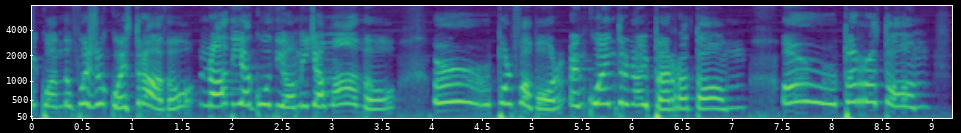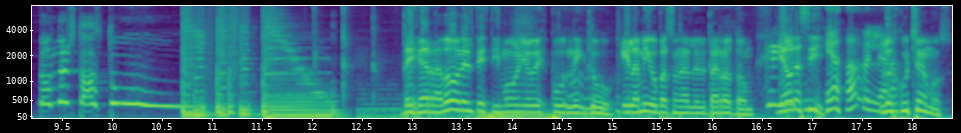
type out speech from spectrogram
Y cuando fue secuestrado, nadie acudió a mi llamado. Por favor, encuentren al perro Tom. Perro Tom, ¿dónde estás tú? Desgarrador el testimonio de Sputnik Du, el amigo personal del perro Tom. Y ahora sí, lo escuchamos.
